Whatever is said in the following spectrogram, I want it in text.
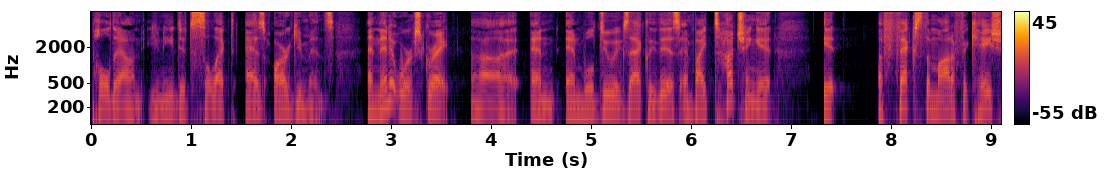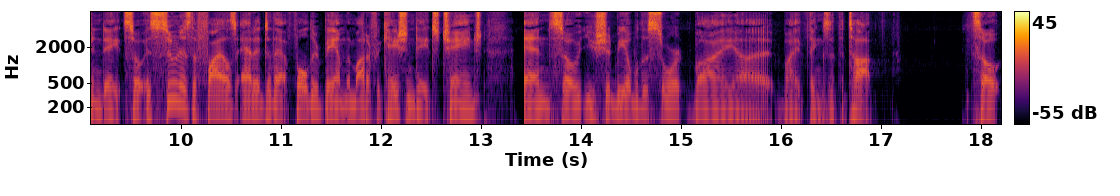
pull down, you need to select as arguments, and then it works great. Uh, and and we'll do exactly this. And by touching it, it affects the modification date. So as soon as the file's added to that folder, bam, the modification date's changed, and so you should be able to sort by uh, by things at the top. So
